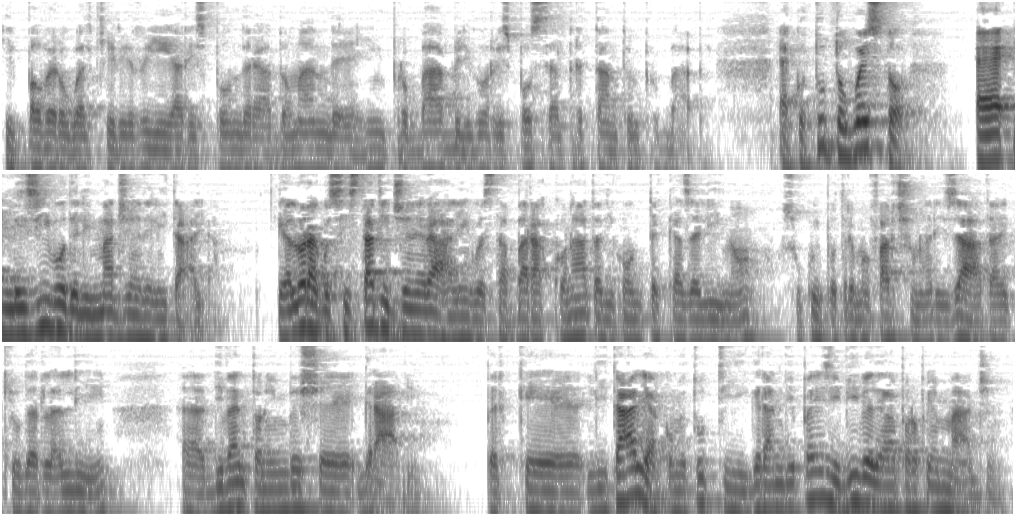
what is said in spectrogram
il povero Gualtieri Ri a rispondere a domande improbabili con risposte altrettanto improbabili. Ecco, tutto questo è lesivo dell'immagine dell'Italia. E allora questi stati generali, questa baracconata di Conte e Casalino, su cui potremmo farci una risata e chiuderla lì, eh, diventano invece gravi, perché l'Italia, come tutti i grandi paesi, vive della propria immagine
